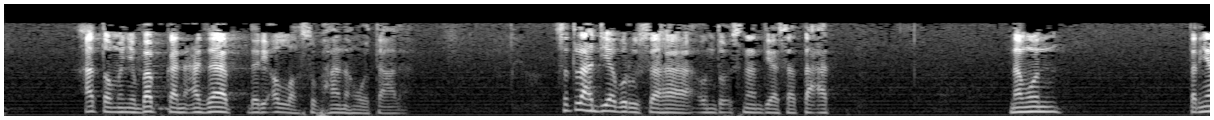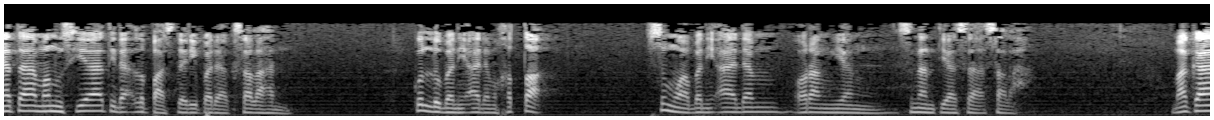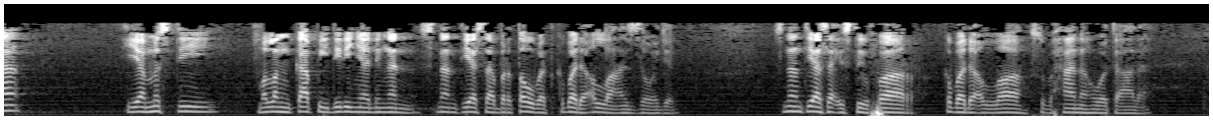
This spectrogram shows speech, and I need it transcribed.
atau menyebabkan azab dari Allah Subhanahu wa taala. Setelah dia berusaha untuk senantiasa taat namun Ternyata manusia tidak lepas daripada kesalahan. Kullu bani Adam khata. Semua bani Adam orang yang senantiasa salah. Maka ia mesti melengkapi dirinya dengan senantiasa bertaubat kepada Allah Azza wa Jalla. Senantiasa istighfar kepada Allah Subhanahu wa taala.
